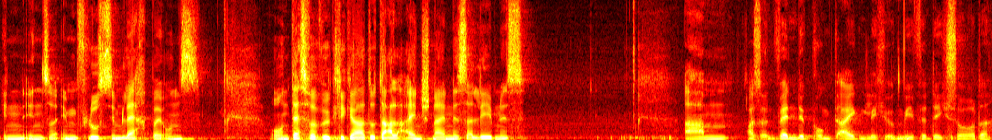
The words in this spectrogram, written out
in, in so, im Fluss, im Lech bei uns. Und das war wirklich ein total einschneidendes Erlebnis. Ähm, also ein Wendepunkt eigentlich irgendwie für dich so, oder?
